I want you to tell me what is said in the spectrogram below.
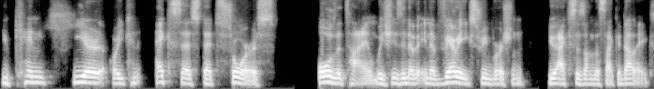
you can hear or you can access that source all the time which is in a, in a very extreme version you access on the psychedelics.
